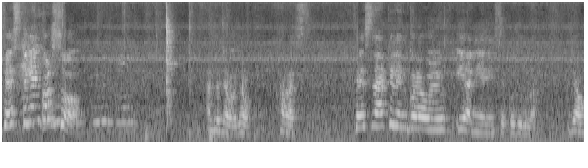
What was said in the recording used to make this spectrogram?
ফেস ক্লিন করছ? আচ্ছা যাও যাও। খালাস। ফেস না ক্লিন করে ওই ইয়া নিয়ে নিছে কতগুলা? যাও।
